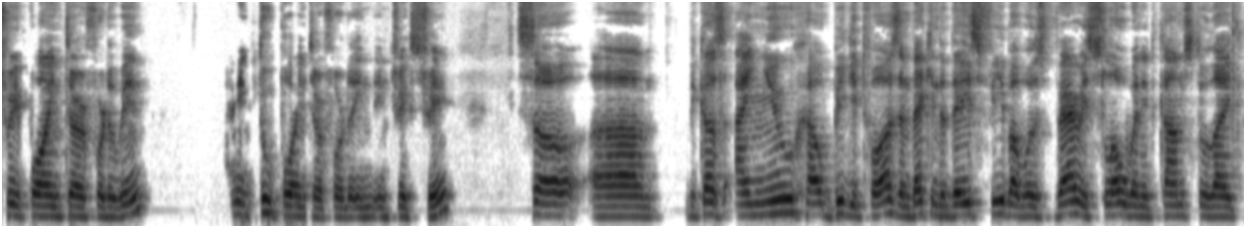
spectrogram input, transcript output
three pointer for the win. I mean two pointer for the in, in 3x3. So um, because I knew how big it was, and back in the days FIBA was very slow when it comes to like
